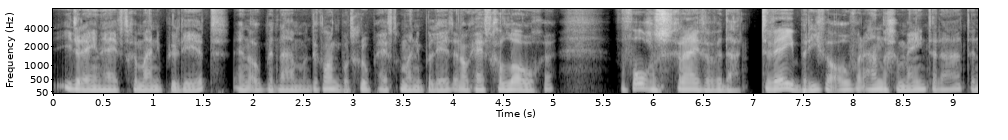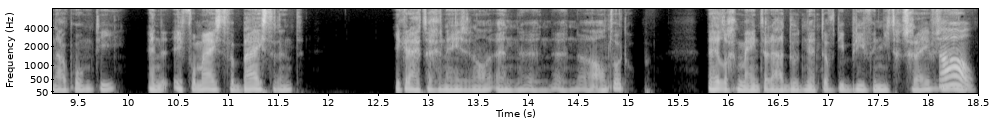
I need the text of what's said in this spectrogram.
iedereen heeft gemanipuleerd. En ook met name de klankbordgroep heeft gemanipuleerd en ook heeft gelogen. Vervolgens schrijven we daar twee brieven over aan de gemeenteraad. En nou komt die. En voor mij is het verbijsterend. Je krijgt er geen eens een, een, een, een antwoord op. De hele gemeenteraad doet net of die brieven niet geschreven zijn. Oh,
